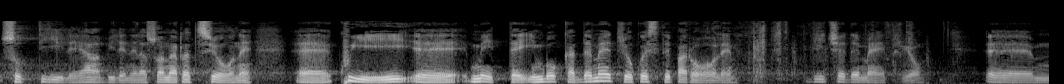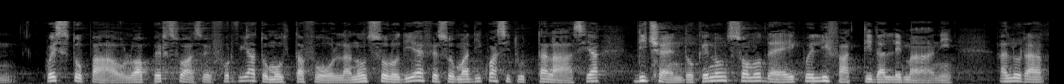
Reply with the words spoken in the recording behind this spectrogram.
sottile, abile nella sua narrazione. Eh, qui eh, mette in bocca a Demetrio queste parole, dice Demetrio. Questo Paolo ha persuaso e fuorviato molta folla, non solo di Efeso, ma di quasi tutta l'Asia, dicendo che non sono dei quelli fatti dalle mani. Allora,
